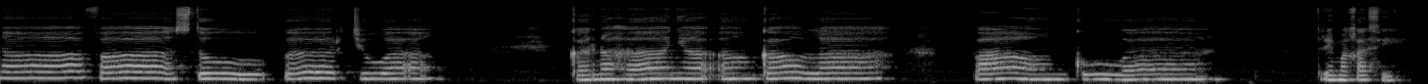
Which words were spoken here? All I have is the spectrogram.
nafas untuk berjuang Karena hanya engkaulah pangkuan. Terima kasih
